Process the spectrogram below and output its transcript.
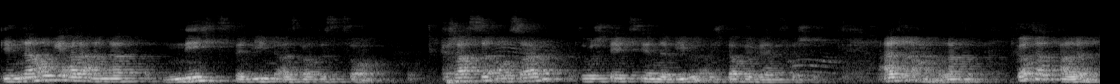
genau wie alle anderen, nichts verdient als Gottes Zorn. Krasse Aussage, so steht es hier in der Bibel, aber ich glaube, wir werden es verstehen. Also noch einmal, langsam. Gott hat alle,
